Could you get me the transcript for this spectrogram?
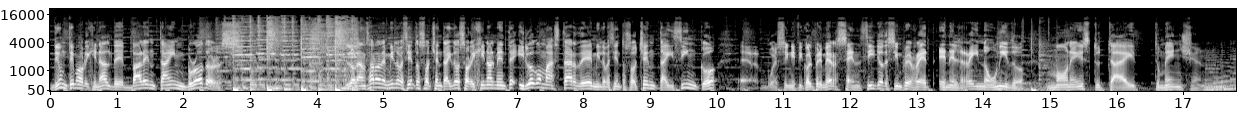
de un tema original de Valentine Brothers. Lo lanzaron en 1982 originalmente y luego más tarde, en 1985, eh, pues significó el primer sencillo de Simple Red en el Reino Unido. Money's too tight to mention.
